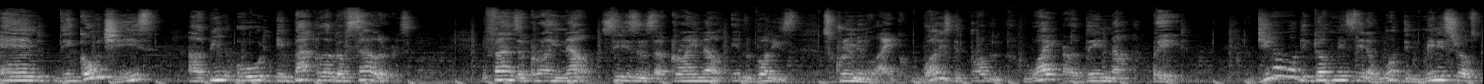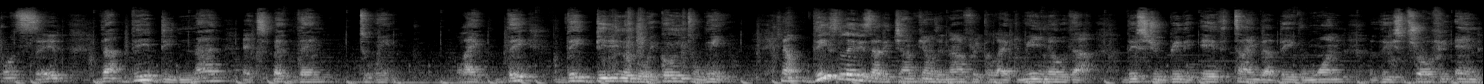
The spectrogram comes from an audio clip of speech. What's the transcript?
And the coaches are being owed a backlog of salaries. The fans are crying out, citizens are crying out, everybody's screaming like, what is the problem? Why are they not paid? Do you know what the government said and what the Ministry of Sports said? That they did not expect them to win. Like they they didn't know they were going to win. Now these ladies are the champions in Africa, like we know that this should be the eighth time that they've won this trophy, and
